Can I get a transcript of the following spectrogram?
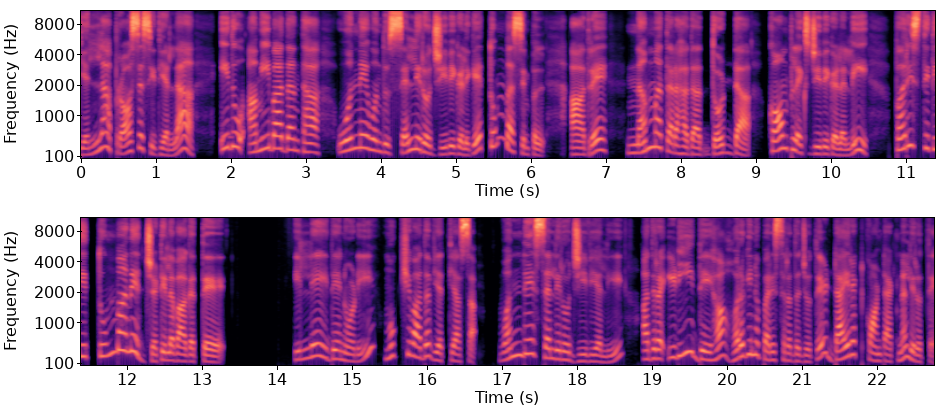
ಎಲ್ಲಾ ಪ್ರಾಸೆಸ್ ಇದೆಯಲ್ಲ, ಇದು ಅಮೀಬಾದಂತಹ ಒಂದೇ ಒಂದು ಸೆಲ್ಲಿರೋ ಜೀವಿಗಳಿಗೆ ತುಂಬಾ ಸಿಂಪಲ್ ಆದ್ರೆ ನಮ್ಮ ತರಹದ ದೊಡ್ಡ ಕಾಂಪ್ಲೆಕ್ಸ್ ಜೀವಿಗಳಲ್ಲಿ ಪರಿಸ್ಥಿತಿ ತುಂಬಾನೇ ಜಟಿಲವಾಗತ್ತೆ. ಇಲ್ಲೇ ಇದೆ ನೋಡಿ ಮುಖ್ಯವಾದ ವ್ಯತ್ಯಾಸ. ಒಂದೇ ಸೆಲ್ಲಿರೋ ಜೀವಿಯಲ್ಲಿ ಅದರ ಇಡೀ ದೇಹ ಹೊರಗಿನ ಪರಿಸರದ ಜೊತೆ ಡೈರೆಕ್ಟ್ ಕಾಂಟ್ಯಾಕ್ಟ್ನಲ್ಲಿರುತ್ತೆ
